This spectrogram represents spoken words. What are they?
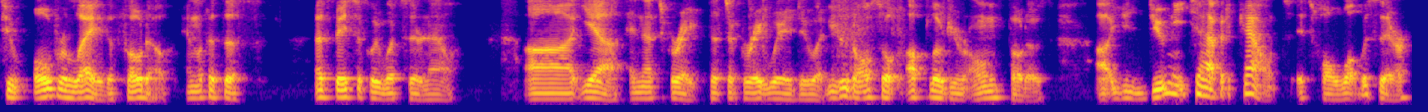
to overlay the photo. And look at this. That's basically what's there now. Uh, yeah, and that's great. That's a great way to do it. You could also upload your own photos. Uh, you do need to have an account. It's called What Was There.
